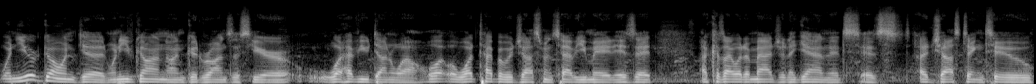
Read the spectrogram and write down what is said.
When you're going good, when you've gone on good runs this year, what have you done well? What, what type of adjustments have you made? Is it because I would imagine again, it's it's adjusting to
